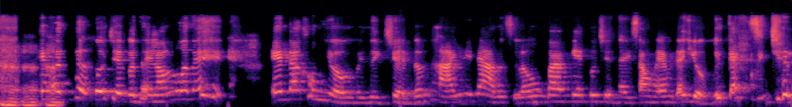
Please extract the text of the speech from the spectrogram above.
em ấn tượng câu chuyện của thầy lắm luôn ấy. Em đang không hiểu về dịch chuyển tâm thái như thế nào. Thực sự là hôm qua em nghe câu chuyện này xong em đã hiểu biết cách dịch chuyển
